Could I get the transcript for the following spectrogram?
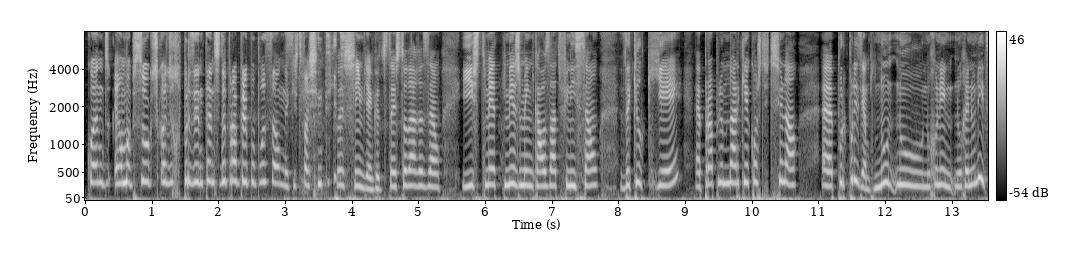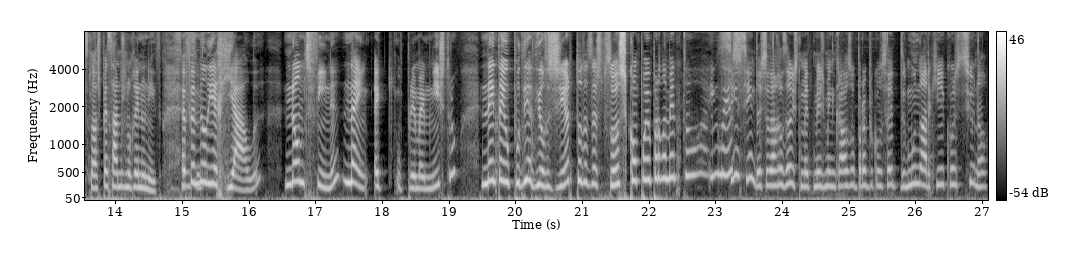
quando é uma pessoa que escolhe os representantes da própria população? Não é que isto faz sentido? Pois sim, Bianca, tu tens toda a razão. E isto mete mesmo em causa a definição daquilo que é a própria monarquia constitucional. Ah, porque, por exemplo, no, no, no, Reino, no Reino Unido, se nós pensarmos no Reino Unido, a sim. família real não define nem a- o primeiro-ministro, nem tem o poder de eleger todas as pessoas que compõem o parlamento inglês. Sim, sim, deixa dar razão. Isto mete mesmo em causa o próprio conceito de monarquia constitucional.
